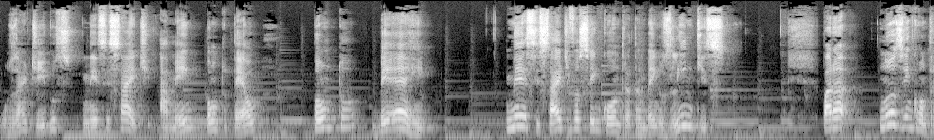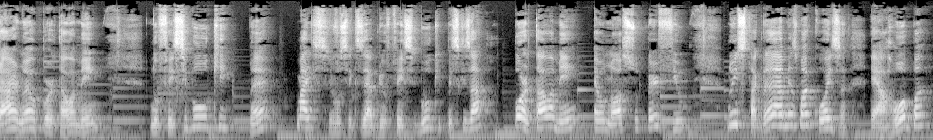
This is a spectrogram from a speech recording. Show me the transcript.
os artigos nesse site amém.tel.br. Nesse site você encontra também os links para nos encontrar, não é o portal Amém, no Facebook, né? Mas se você quiser abrir o Facebook pesquisar, Portal Amém é o nosso perfil. No Instagram é a mesma coisa, é arroba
